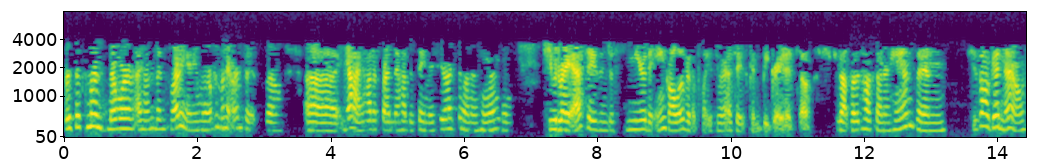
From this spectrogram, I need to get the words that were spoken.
for six months, no more. I haven't been sweating anymore from my armpits. So uh, yeah, I had a friend that had the same issue actually on her hand, and she would write essays and just smear the ink all over the place. Her essays couldn't be graded, so she got Botox on her hands, and she's all good now.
